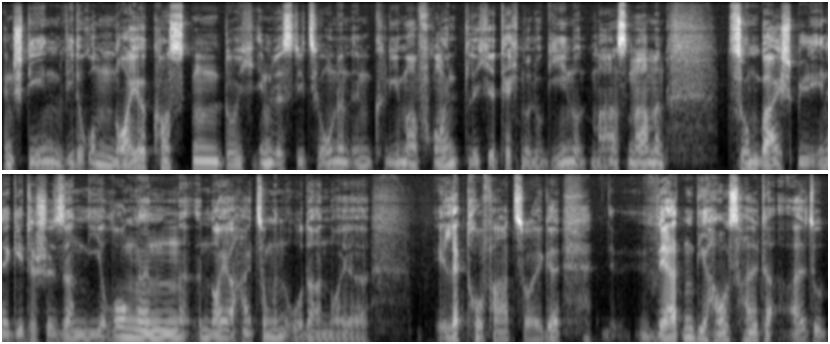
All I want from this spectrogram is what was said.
entstehen wiederum neue Kosten durch Investitionen in klimafreundliche Technologien und Maßnahmen, zum Beispiel energetische Sanierungen, neue Heizungen oder neue Elektrofahrzeuge. Werden die Haushalte also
